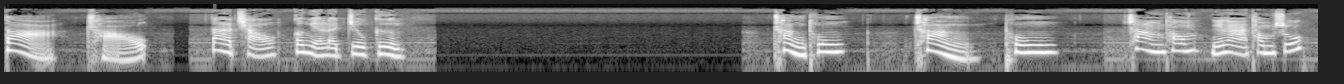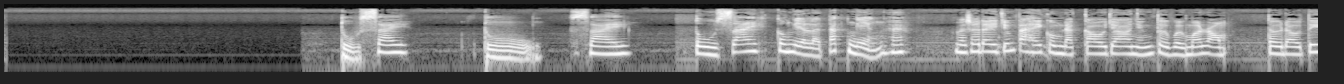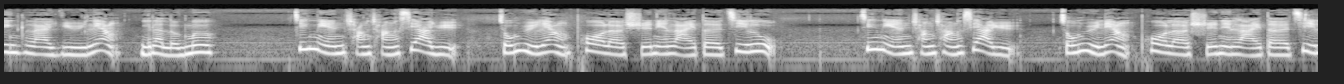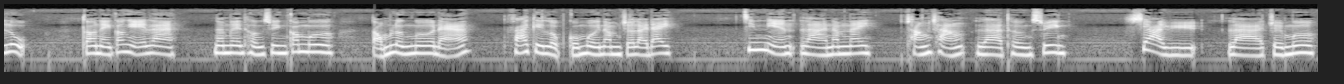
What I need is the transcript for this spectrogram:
大潮， Ta chảo có nghĩa là triều cường. 畅通，畅通， Trăng thông nghĩa là thông suốt. 堵塞，堵塞， Tù sai có nghĩa là tắc nghẽn ha. Và sau đây chúng ta hãy cùng đặt câu cho những từ vựng mở rộng. Từ đầu tiên là yu lượng, nghĩa là lượng mưa. 今年常常下雨，总雨量破了十年来的记录。今年常常下雨，总雨量破了十年来的记录。Câu này có nghĩa là năm nay thường xuyên có mưa, tổng lượng mưa đã phá kỷ lục của 10 năm trở lại đây. 今年 là năm nay, 常常 là thường xuyên, 下雨 là trời mưa,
